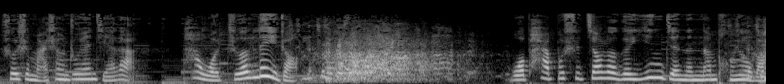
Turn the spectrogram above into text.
说是马上中元节了，怕我折累着。我怕不是交了个阴间的男朋友吧？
